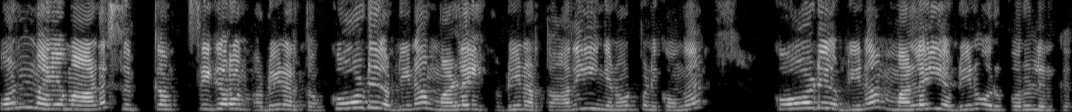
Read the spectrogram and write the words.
பொன்மயமான சிக்கம் சிகரம் அப்படின்னு அர்த்தம். கோடு அப்படின்னா மலை அப்படின்னு அர்த்தம். அதையும் இங்க நோட் பண்ணிக்கோங்க. கோடு அப்படின்னா மலை அப்படின்னு ஒரு பொருள் இருக்கு.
